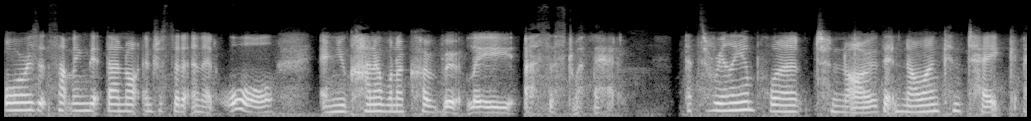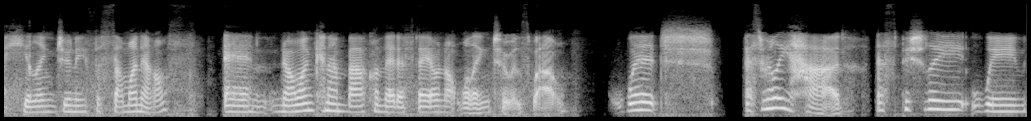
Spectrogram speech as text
Or is it something that they're not interested in at all and you kind of want to covertly assist with that? It's really important to know that no one can take a healing journey for someone else and no one can embark on that if they are not willing to as well, which is really hard, especially when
